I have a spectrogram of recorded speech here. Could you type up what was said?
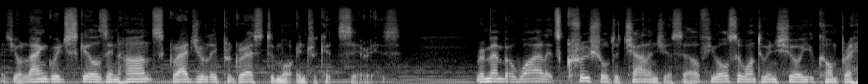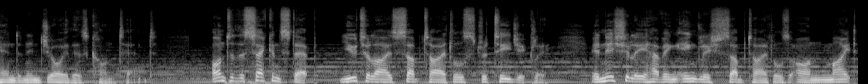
As your language skills enhance, gradually progress to more intricate series. Remember, while it's crucial to challenge yourself, you also want to ensure you comprehend and enjoy this content. On to the second step, utilize subtitles strategically. Initially, having English subtitles on might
